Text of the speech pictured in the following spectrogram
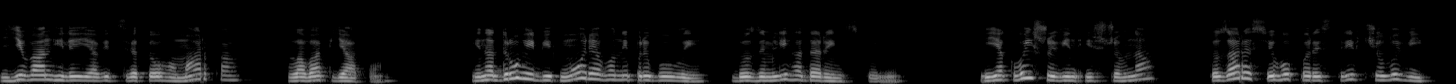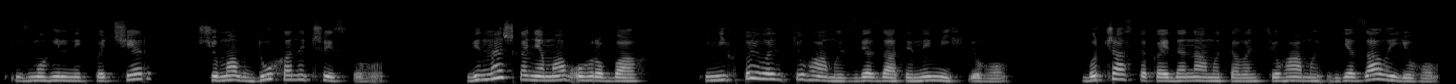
Євангелія від святого Марка, глава 5. І на другий бік моря вони прибули до землі Гадаринської. І як вийшов він із човна, то зараз його перестрів чоловік із могильних печер, що мав духа нечистого. Він мешкання мав у гробах, і ніхто й ланцюгами зв'язати не міг його, бо часто кайданами та ланцюгами в'язали його,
